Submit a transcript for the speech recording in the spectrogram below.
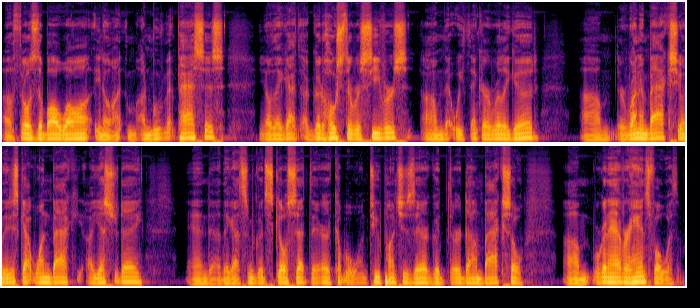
Uh, throws the ball well. You know, on, on movement passes. You know, they got a good host of receivers um, that we think are really good. Um, they're running backs. You know, they just got one back uh, yesterday, and uh, they got some good skill set there. A couple one-two punches there. Good third down back. So um, we're going to have our hands full with them.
